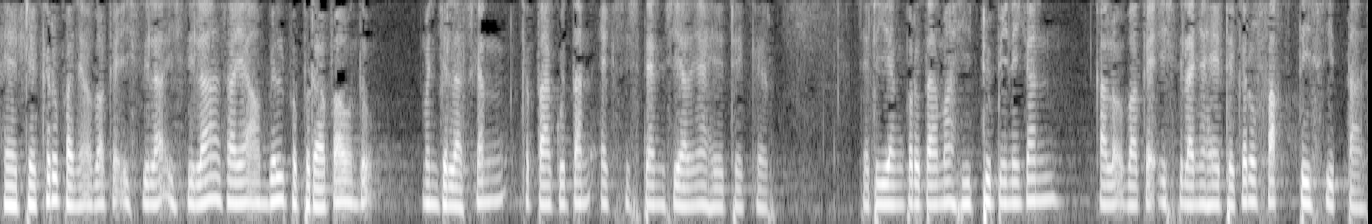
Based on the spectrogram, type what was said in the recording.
Heidegger banyak pakai istilah-istilah, saya ambil beberapa untuk menjelaskan ketakutan eksistensialnya Heidegger. Jadi yang pertama hidup ini kan kalau pakai istilahnya Heidegger faktisitas.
